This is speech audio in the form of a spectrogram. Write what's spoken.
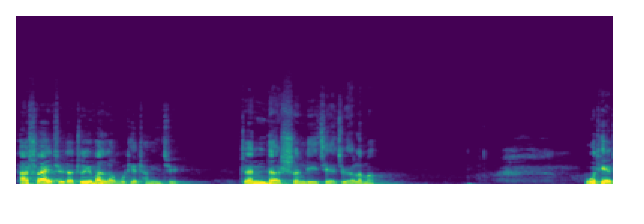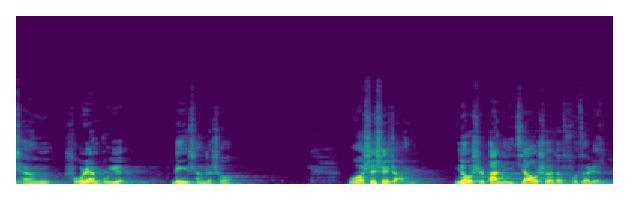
他率直的追问了吴铁城一句：“真的顺利解决了吗？”吴铁城弗然不悦，厉声地说：“我是市长，又是办理交涉的负责人，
